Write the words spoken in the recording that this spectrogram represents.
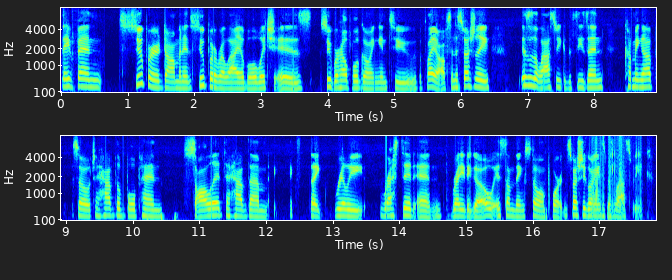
they've been super dominant, super reliable, which is super helpful going into the playoffs, and especially this is the last week of the season coming up. So to have the bullpen solid, to have them like really rested and ready to go is something so important, especially going into this last week.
